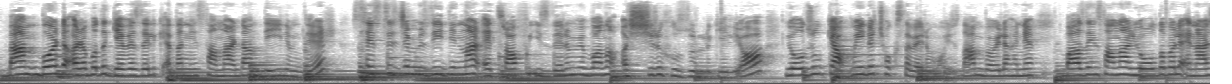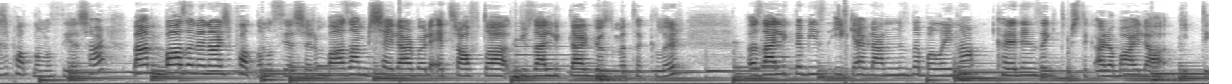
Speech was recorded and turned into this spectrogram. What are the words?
ben bu arada arabada gevezelik eden insanlardan değilimdir. Sessizce müziği dinler, etrafı izlerim ve bana aşırı huzurlu geliyor. Yolculuk yapmayı da çok severim o yüzden. Böyle hani bazı insanlar yolda böyle enerji patlaması yaşar. Ben bazen enerji patlaması yaşarım. Bazen bir şeyler böyle etrafta güzellikler gözüme takılır. Özellikle biz ilk evlendiğimizde balayına Karadeniz'e gitmiştik. Arabayla gittik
